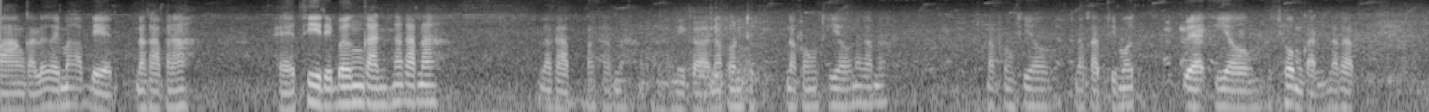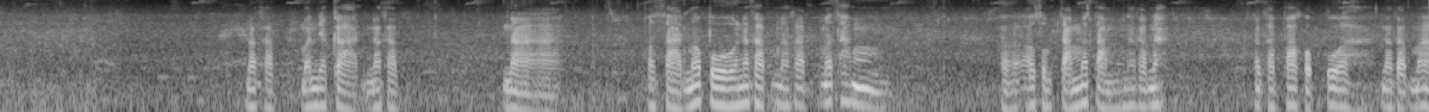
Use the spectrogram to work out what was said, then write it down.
วางๆกันเลยมาอัปเดตนะครับนะแห่ที่ได้เบิ้งกันนะครับนะนะครับนะครับนะอ่านี่ก็นักท่องเที่ยวนักท่องเที่ยวนะครับนะนักท่องเที่ยวนะครับที่มาแวะเที่ยวมาชมกันนะครับนะครับ บรรยากาศนะครับหนาเอาศาสตร์มาปูนะครับนะครับ มาทำเอาสมตำมาตำนะครับนะนะครับผ้าขอบครัวนะครับมา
